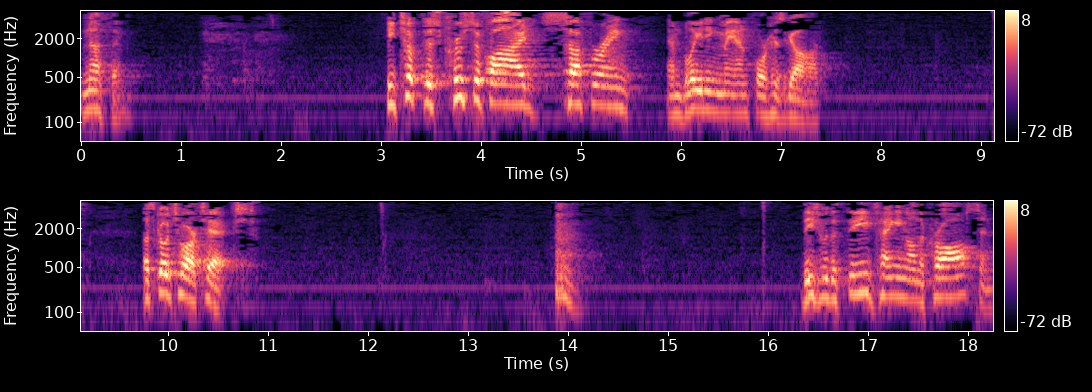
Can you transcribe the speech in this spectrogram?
nothing. He took this crucified, suffering, and bleeding man for his God. Let's go to our text. These were the thieves hanging on the cross, and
